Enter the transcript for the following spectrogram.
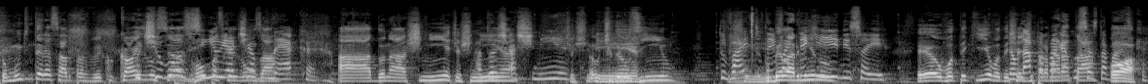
Tô muito interessado pra saber quais O vão ser as Mozinho roupas e que a eles vão tia usar. Boneca. A dona Chininha, tia A, Chininha, do, a chininha. o tio Deusinho. Tu vai, tu O tem, vai ter que ir nisso aí. Eu vou ter que ir, eu vou deixar não de ir pra pra pagar com Maratá. cesta Ó, básica.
